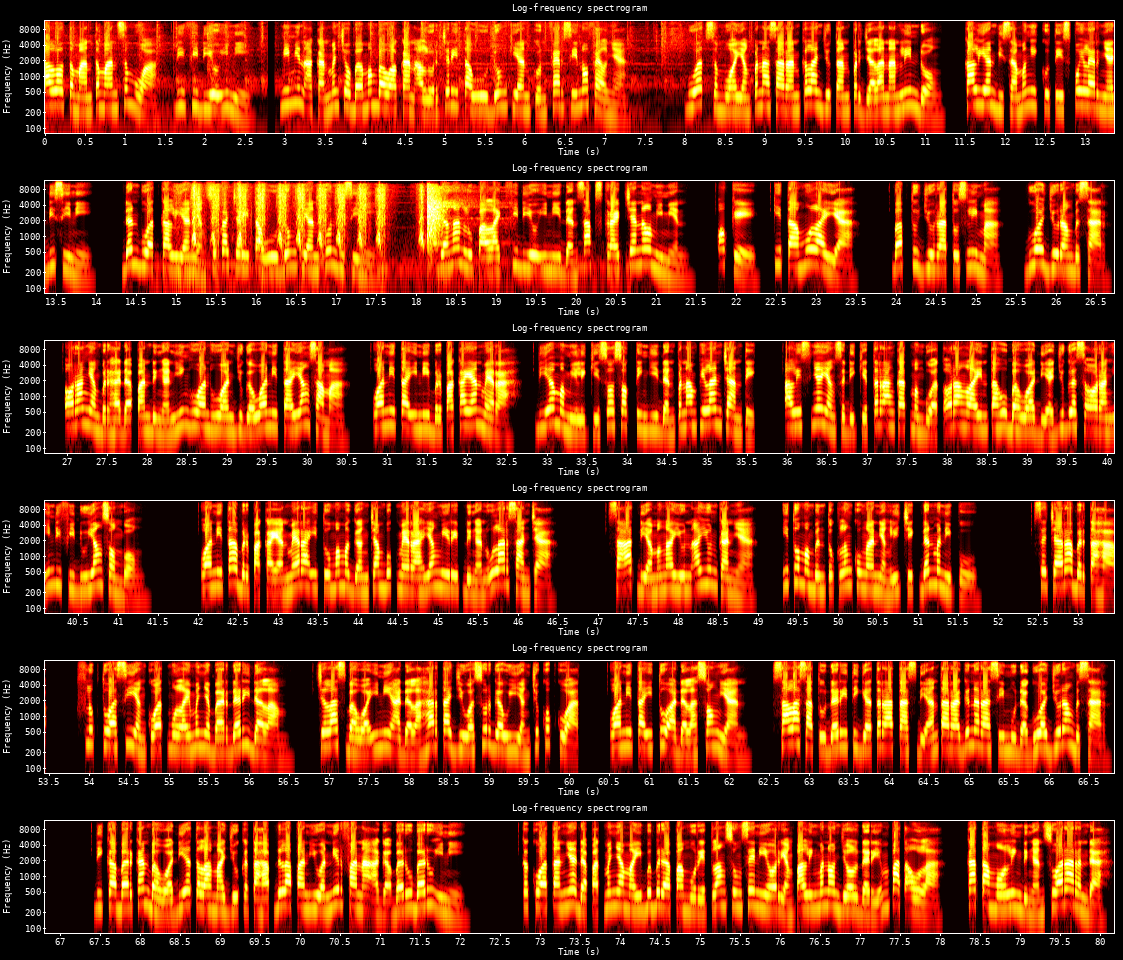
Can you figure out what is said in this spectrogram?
Halo teman-teman semua, di video ini, Mimin akan mencoba membawakan alur cerita Wudong Qiankun versi novelnya. Buat semua yang penasaran kelanjutan perjalanan Lindong, kalian bisa mengikuti spoilernya di sini. Dan buat kalian yang suka cerita Wudong Qiankun di sini, jangan lupa like video ini dan subscribe channel Mimin. Oke, kita mulai ya. Bab 705, Gua Jurang Besar. Orang yang berhadapan dengan Ying Huan Huan juga wanita yang sama. Wanita ini berpakaian merah. Dia memiliki sosok tinggi dan penampilan cantik. Alisnya yang sedikit terangkat membuat orang lain tahu bahwa dia juga seorang individu yang sombong. Wanita berpakaian merah itu memegang cambuk merah yang mirip dengan ular sanca. Saat dia mengayun-ayunkannya, itu membentuk lengkungan yang licik dan menipu. Secara bertahap, fluktuasi yang kuat mulai menyebar dari dalam. Jelas bahwa ini adalah harta jiwa surgawi yang cukup kuat. Wanita itu adalah Song Yan, salah satu dari tiga teratas di antara generasi muda Gua Jurang Besar. Dikabarkan bahwa dia telah maju ke tahap 8 Yuan Nirvana agak baru-baru ini. Kekuatannya dapat menyamai beberapa murid langsung senior yang paling menonjol dari empat aula, kata Moling dengan suara rendah.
